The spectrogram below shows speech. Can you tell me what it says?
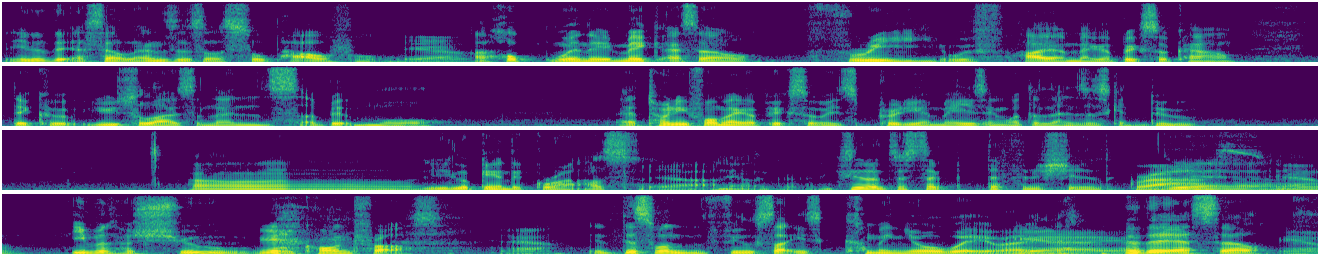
you know the SL lenses are so powerful. Yeah. I hope when they make SL free with higher megapixel count, they could utilize the lens a bit more. At 24 megapixel, it's pretty amazing what the lenses can do. Uh, you're looking at the grass. Yeah. Yeah. You see just the definition of the grass. Yeah. Yeah. Even her shoe, Yeah. the contrast. Yeah. This one feels like it's coming your way, right? Yeah, yeah. the SL. Yeah.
